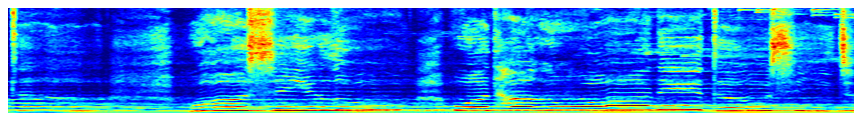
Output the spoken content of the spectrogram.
得。我行路，我疼我，你都细察。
